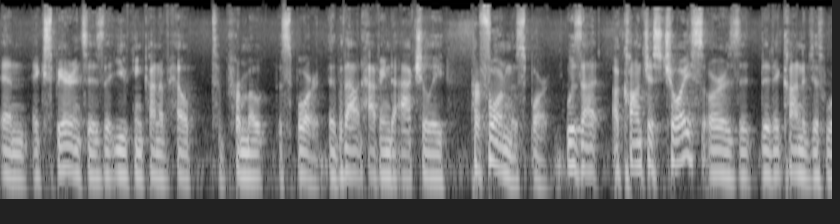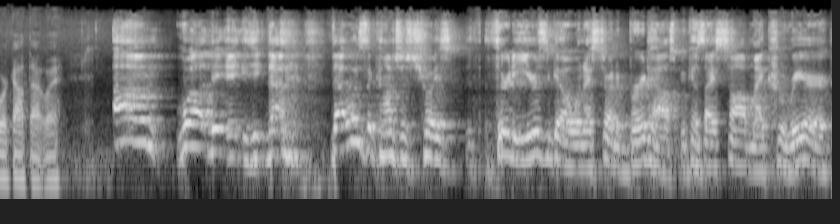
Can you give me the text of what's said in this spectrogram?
and experiences that you can kind of help to promote the sport without having to actually perform the sport. Was that a conscious choice or is it, did it kind of just work out that way? Um, well, the, that that was the conscious choice 30 years ago when I started Birdhouse because I saw my career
